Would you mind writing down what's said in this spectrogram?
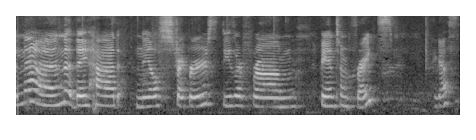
And then they had nail stripers. These are from Phantom Frights, I guess.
